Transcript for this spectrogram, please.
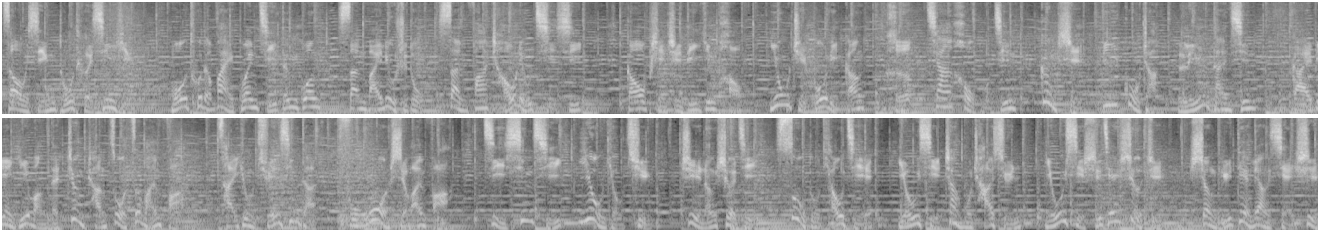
造型独特新颖，摩托的外观及灯光三百六十度散发潮流气息，高品质低音炮、优质玻璃钢和加厚五金，更是低故障零担心。改变以往的正常坐姿玩法，采用全新的俯卧式玩法。既新奇又有趣，智能设计、速度调节、游戏账目查询、游戏时间设置、剩余电量显示，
